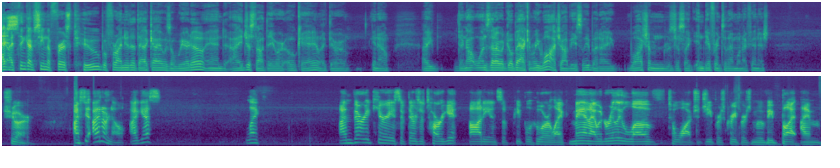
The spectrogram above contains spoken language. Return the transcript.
I just- think I've seen the first two before I knew that that guy was a weirdo, and I just thought they were okay. Like they were, you know, I they're not ones that I would go back and rewatch, obviously, but I watched them and was just like indifferent to them when I finished. Sure. I feel. I don't know. I guess. Like. I'm very curious if there's a target audience of people who are like, man, I would really love to watch a Jeepers Creepers movie, but I'm,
